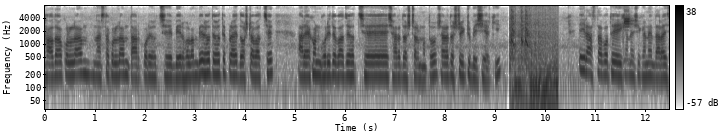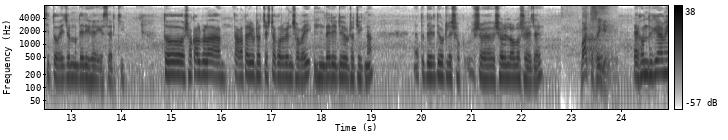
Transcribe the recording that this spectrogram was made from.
খাওয়া দাওয়া করলাম নাস্তা করলাম তারপরে হচ্ছে বের হলাম। বের হতে হতে প্রায় দশটা বাজছে আর এখন ঘড়িতে বাজে হচ্ছে সাড়ে দশটার মতো সাড়ে দশটা একটু বেশি আর কি। এই রাস্তা পথে এইখানে সেখানে দাঁড়াইছি তো এই জন্য দেরি হয়ে গেছে আর কি। তো সকালবেলা তাড়াতাড়ি ওঠার চেষ্টা করবেন সবাই দেরি উঠে ওঠা ঠিক না। এত দেরিতে উঠলে শরীর অলস হয়ে যায়। এখন থেকে আমি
